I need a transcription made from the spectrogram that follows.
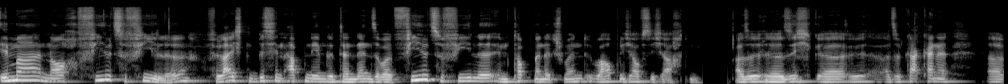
immer noch viel zu viele, vielleicht ein bisschen abnehmende Tendenz, aber viel zu viele im Top-Management überhaupt nicht auf sich achten. Also äh, sich, äh, also gar keine äh,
